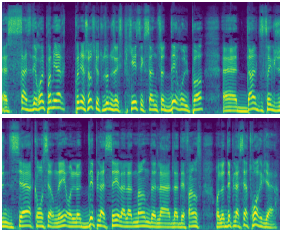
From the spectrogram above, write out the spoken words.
Euh, ça se déroule. Première première chose que tu dois nous expliquer, c'est que ça ne se déroule pas euh, dans le district judiciaire concerné. On l'a déplacé à la demande de la, de la défense. On l'a déplacé à Trois-Rivières.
